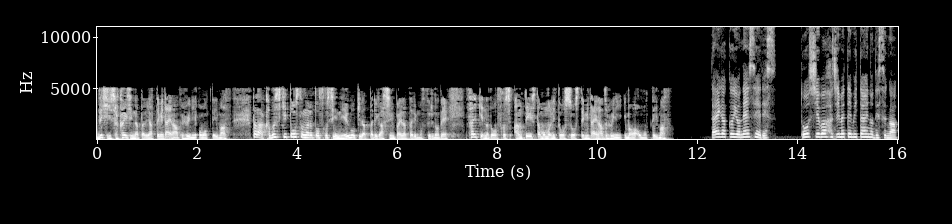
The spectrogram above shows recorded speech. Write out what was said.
ぜひ社会人になったらやってみたいなというふうに思っています。ただ、株式投資となると少し値動きだったりが心配だったりもするので、債券など少し安定したものに投資をしてみたいなというふうに今は思っています。大学4年生です。投資は始めてみたいのですが、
